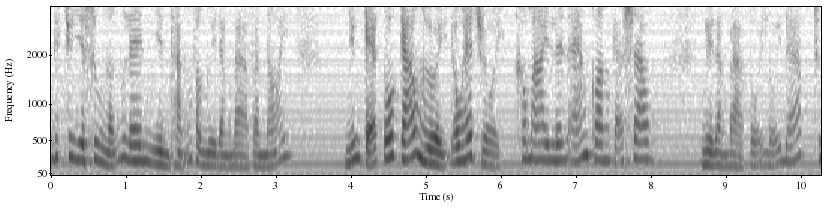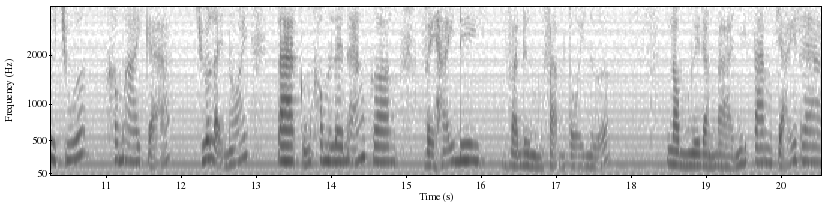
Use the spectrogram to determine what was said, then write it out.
Đức Chúa Giêsu ngẩng lên nhìn thẳng vào người đàn bà và nói: những kẻ tố cáo người đâu hết rồi, không ai lên án con cả sao? Người đàn bà tội lỗi đáp, thưa Chúa, không ai cả. Chúa lại nói, ta cũng không lên án con, vậy hãy đi và đừng phạm tội nữa. Lòng người đàn bà như tan chảy ra,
